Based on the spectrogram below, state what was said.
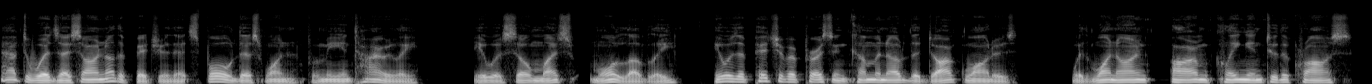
Afterwards I saw another picture that spoiled this one for me entirely. It was so much more lovely. It was a picture of a person coming out of the dark waters, with one arm, arm clinging to the cross,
